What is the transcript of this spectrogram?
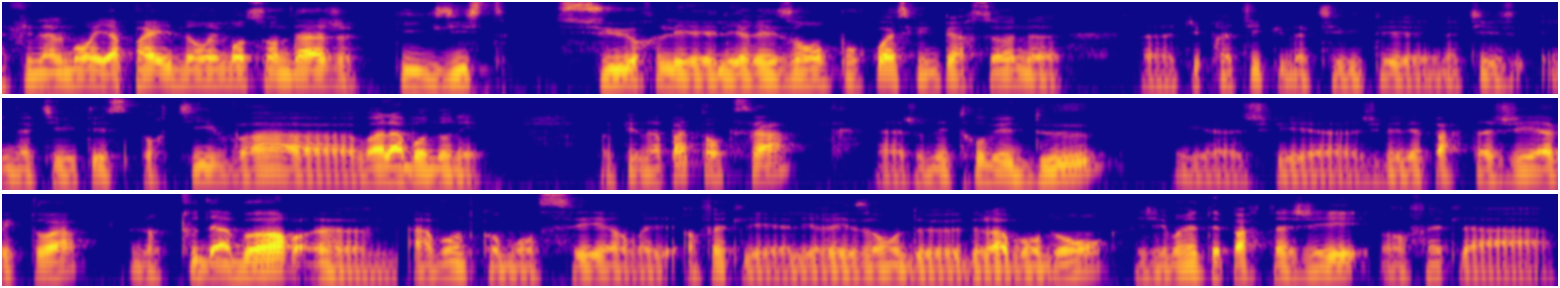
finalement, il n'y a pas énormément de sondages qui existent sur les, les raisons pourquoi est-ce qu'une personne euh, qui pratique une activité une, une activité sportive va va l'abandonner. Donc il n'y en a pas tant que ça. Euh, j'en ai trouvé deux et je vais je vais les partager avec toi. Donc tout d'abord, avant de commencer en fait les, les raisons de, de l'abandon, j'aimerais te partager en fait la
